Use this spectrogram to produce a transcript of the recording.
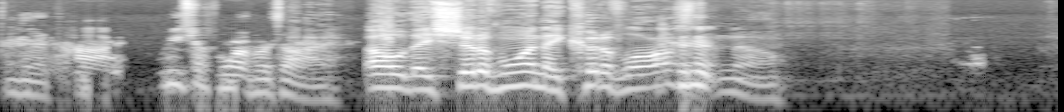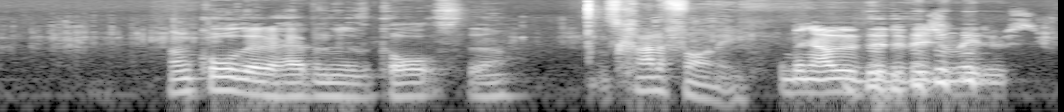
than a tie. What are you supposed to a tie? Oh, they should have won. They could have lost. No, I'm cool that it happened to the Colts, though. it's kind of funny. But now they're the division leaders.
